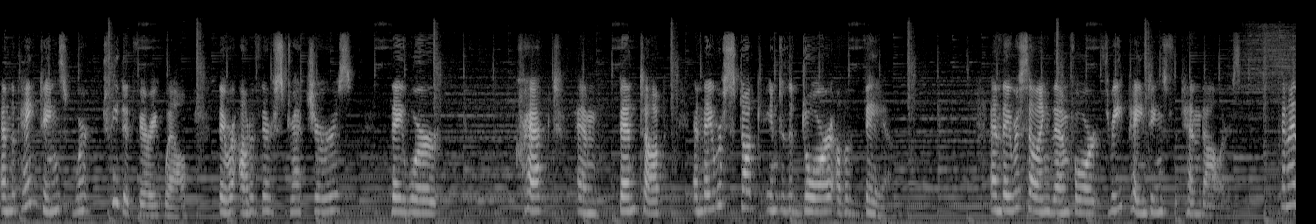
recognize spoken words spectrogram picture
and the paintings weren't treated very well. They were out of their stretchers, they were cracked and bent up, and they were stuck into the door of a van and they were selling them for three paintings for $10. And I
